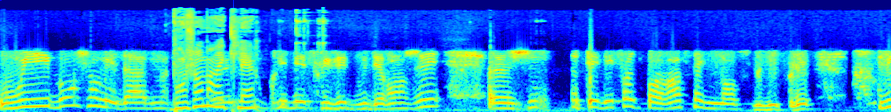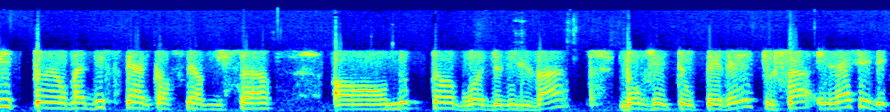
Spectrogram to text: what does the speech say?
Oui, bonjour mesdames. Bonjour Marie-Claire. Euh, je vous prie d'excuser de vous déranger. Euh, je vous téléphone pour un renseignement, s'il vous plaît. Suite, euh, on m'a décelé un cancer du sein en octobre 2020. Donc j'ai été opérée, tout ça. Et là, j'ai des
